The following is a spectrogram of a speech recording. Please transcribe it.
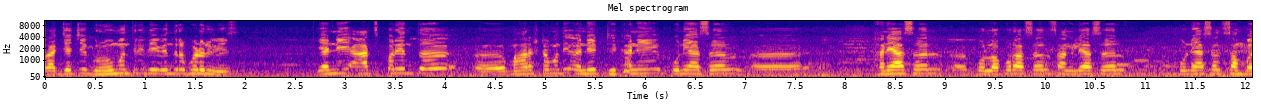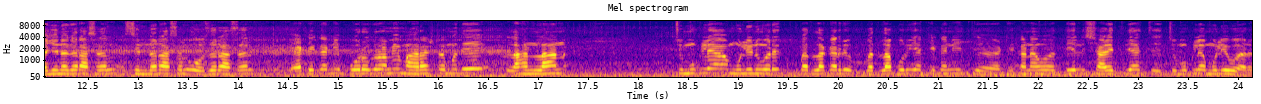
राज्याचे गृहमंत्री देवेंद्र फडणवीस यांनी आजपर्यंत महाराष्ट्रामध्ये अनेक ठिकाणी पुणे असेल ठाणे असेल कोल्हापूर असेल सांगली असेल पुणे असेल संभाजीनगर असेल सिन्नर असेल ओझर असेल या ठिकाणी पोरोग्रामी महाराष्ट्रामध्ये लहान लहान चिमुकल्या मुलींवर बदलाकार बदलापूर या ठिकाणी ठिकाणावरील शाळेतल्या चिमुकल्या मुलीवर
